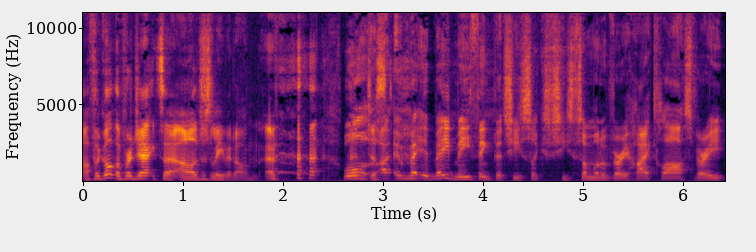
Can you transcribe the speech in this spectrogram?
I forgot the projector. I'll just leave it on. Well, just- I- it, ma- it made me think that she's like she's someone of very high class, very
